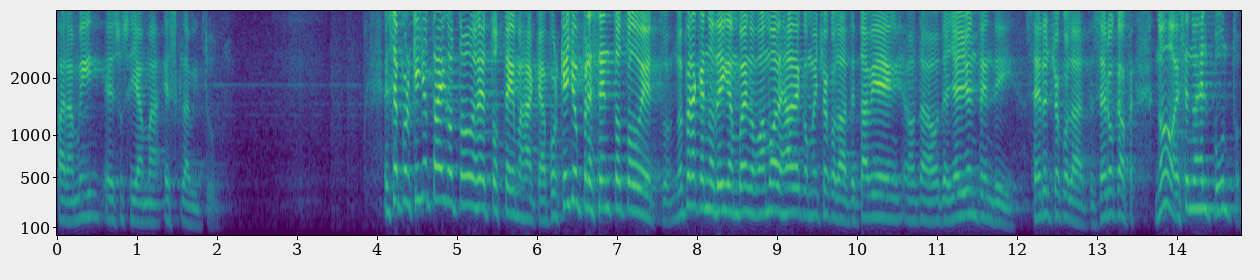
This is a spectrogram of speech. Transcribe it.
para mí eso se llama esclavitud. Entonces, ¿por qué yo traigo todos estos temas acá? ¿Por qué yo presento todo esto? No es para que nos digan, bueno, vamos a dejar de comer chocolate, está bien, ya yo entendí, cero chocolate, cero café. No, ese no es el punto.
